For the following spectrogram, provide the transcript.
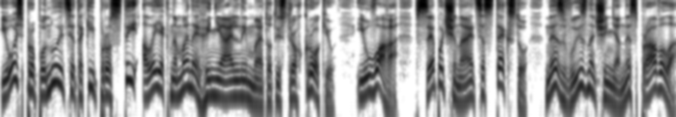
І ось пропонується такий простий, але, як на мене, геніальний метод із трьох кроків. І увага, все починається з тексту, не з визначення, не з правила,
